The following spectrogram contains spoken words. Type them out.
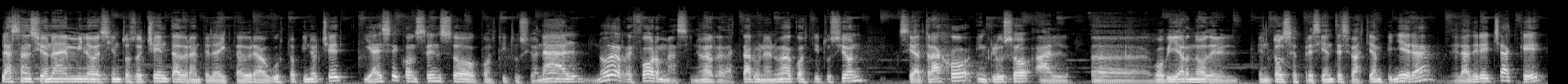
la sancionada en 1980 durante la dictadura de Augusto Pinochet y a ese consenso constitucional, no de reforma, sino de redactar una nueva constitución, se atrajo incluso al eh, gobierno del entonces presidente Sebastián Piñera, de la derecha, que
